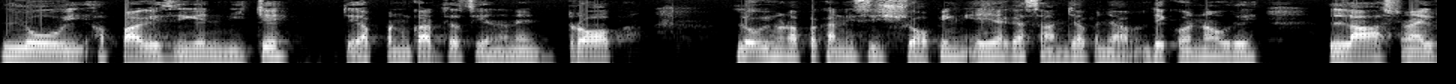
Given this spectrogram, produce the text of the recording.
ਲੋ ਵੀ ਆਪਾਂ ਗਏ ਸੀਗੇ ਨੀਚੇ ਤੇ ਆਪਾਂ ਨੂੰ ਕਰ ਸੀ ਇਹਨਾਂ ਨੇ ਡ੍ਰੌਪ ਲੋ ਵੀ ਹੁਣ ਆਪਾਂ ਕਰਨੀ ਸੀ ਸ਼ਾਪਿੰਗ ਇਹ ਹੈਗਾ ਸਾਂਝਾ ਪੰਜਾਬ, ਦੇਖੋ ਨਾ ਉਰੇ ਲਾਸਟ ਨਾਈਟ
